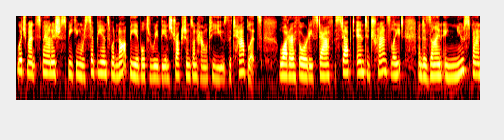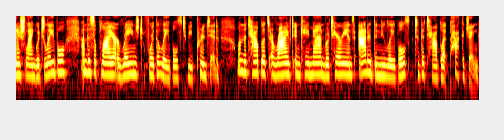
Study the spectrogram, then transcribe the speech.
which meant Spanish speaking recipients would not be able to read the instructions on how to use the tablets. Water Authority staff stepped in to translate and design a new Spanish language label, and the supplier arranged for the labels to be printed. When the tablets arrived in Cayman, Rotarians added the new labels to the tablet packaging.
